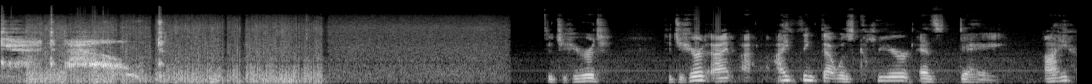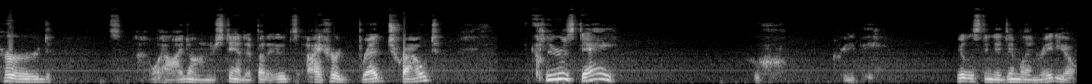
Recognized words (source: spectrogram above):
Get out! Did you hear it? Did you hear it? I, I I think that was clear as day. I heard. Well, I don't understand it, but it's. I heard bread trout, clear as day. Whew, creepy. You're listening to Dimland Radio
